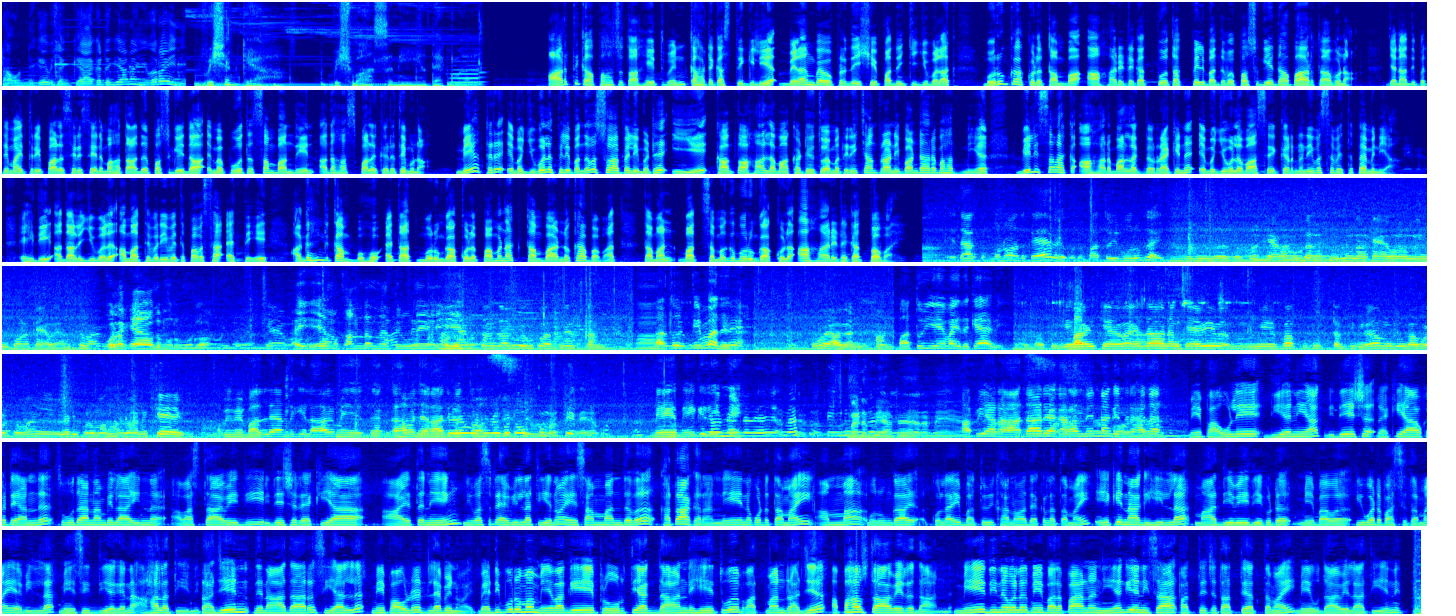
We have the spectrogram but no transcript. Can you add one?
Town එක විෂංකයාකට ගාන ඉවරයින විෂංකයා විශ්වාසනීය දැක්ම. ආර්ථික අපහසුතා හේතුවෙන් කහටගස්ති ගිලිය වෙළංවැව ප්‍රදේශයේ පදිංචි යුවලක් බොරුංකාකුල තම්බා ආහාරයටගත් පුවතක් පිළිබඳව පසුගේදා වාර්තා වුණා. ජනාධිපති මෛත්‍රීපාල සිරිසේන මහතාද පසුගේදා එම පුවත සම්බන්ධයෙන් අදහස් පළ කර තිබුණා. මේ අතර එම යුවල පිළිබඳව සොයා බැලීමට ඊයේ කාන්තා හා ළමා කටයුතු ඇමතිනි චන්ද්‍රානි බණ්ඩාර මහත්මිය වෙලිසලක ආහාර මල්ලක්ද රැගෙන එම යුවල වාසය කරන නිවස වෙත පැමිණියා. එහිදී අදාළ යුවල අමාත්‍යවරිය වෙත පවසා ඇත්තේ අගහිඟකම් බොහෝ ඇතත් මුරුංගා කොළ පමණක් තම්බා නොකා බවත් තමන් බත් සමග මුරුංගා කොළ ආහාරයට ගත් බවයි. එදා මොනවද කෑවේකොට බතුයි මුරුගයි. කොල කෑවද මුරුගා? ඇයි එහෙම කණ්ඩ නැති වුණේ ඇයි බතු තිබ්බද හොයාගන්න බතුයි ඒවයිද කෑවේ? ඒවයි කෑව එදා නම් කෑවේ මේ බක් පුට්ටක් තිබිලා මුළු ගහවල තමයි වැඩිපුර මං හදාන කෑවේ. අපි මේ බල්ලයන්ට කියලා ආවේ මේ දැක්කහම ජනාධිපතිතුමා. ඔක්කොම තේරෙනවා මේ මේකෙද ඉන්නේ. මැඩම් මෙයාට අර මේ අපි අර ආධාරයක් අරන් දෙන්නම් ගෙදර හදන්න. මේ පවුලේ දියණියක් විදේශ රැකියාවකට යන්න සූදානම් වෙලා ඉන්න අවස්ථාවේදී විදේශ රැකියා ආයතනයෙන් නිවසට ඇවිල්ලා තියෙනවා. ඒ සම්බන්ධව කතා කරන්නේ. එනකොට තමයි අම්මා මුරුංගා කොළයි බතුයි කනවා දැකලා තමයි ඒ කෙනා ගිහිල්ලා මාධ්‍යවේදියෙකුට මේ බව කිව්වට පස්සේ තමයි ඇවිල්ලා මේ සිද්ධිය ගැන අහලා තියෙන්නේ. රජෙන් දෙන ආධාර සියල්ල මේ පවුලට ලැබෙනවා. වැඩිපුරම මේ වගේ ප්‍රවෘත්තියක් දාන්න හේතුව වත්මන් රජය අපහසුතාවයට දාන්න. මේ දිනවල මේ බලපාන නියගය නිසා පත්වෙච්ච තත්ත්වයක් තමයි මේ උදා වෙලා තියෙන්නේ.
